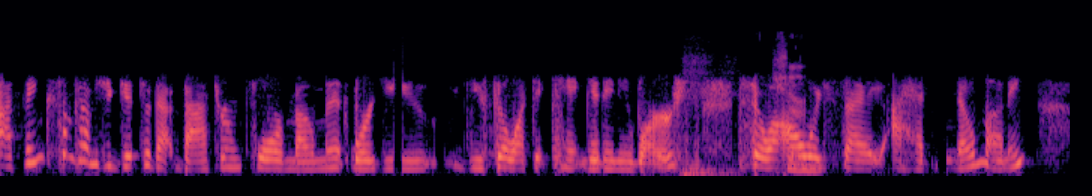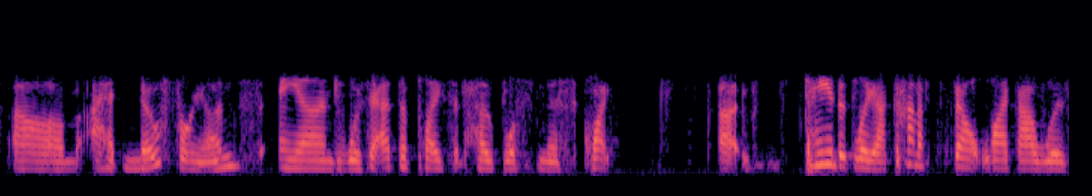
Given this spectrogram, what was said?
I think sometimes you get to that bathroom floor moment where you you feel like it can't get any worse. So I Sure. always say I had no money, um, I had no friends, and was at the place of hopelessness. Quite uh, candidly, I kind of felt like I was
